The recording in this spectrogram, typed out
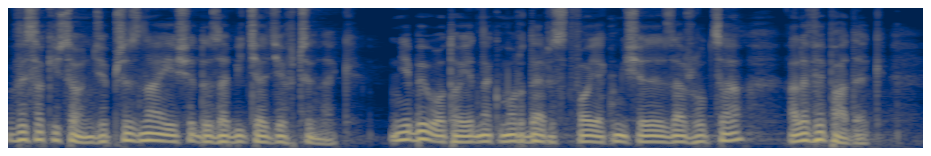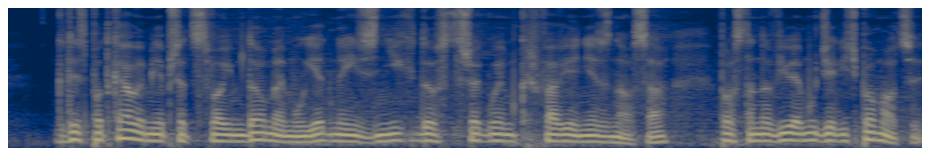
Wysoki sądzie przyznaje się do zabicia dziewczynek. Nie było to jednak morderstwo, jak mi się zarzuca, ale wypadek. Gdy spotkałem je przed swoim domem, u jednej z nich dostrzegłem krwawienie z nosa. Postanowiłem udzielić pomocy.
